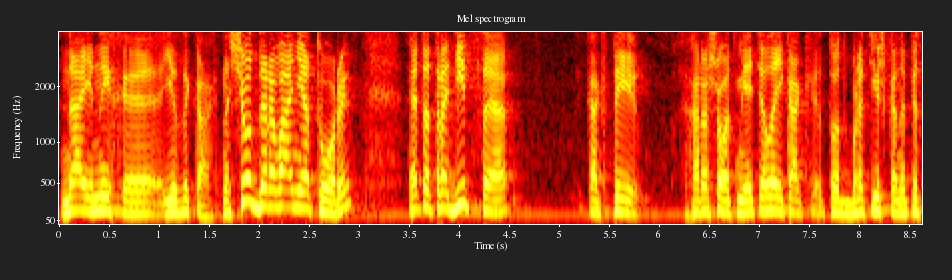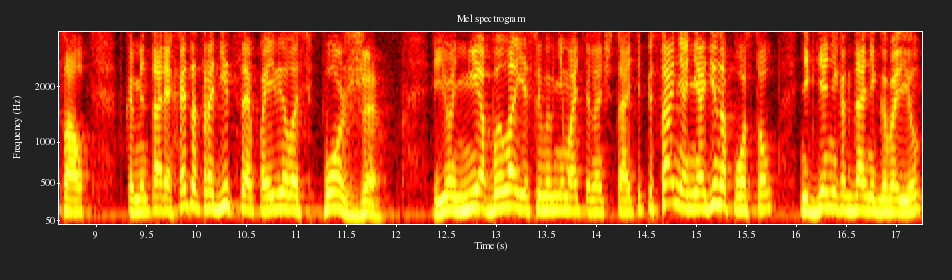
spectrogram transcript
на иных э, языках. Насчет дарования Торы, это традиция, как ты хорошо отметила, и как тот братишка написал в комментариях, эта традиция появилась позже. Ее не было, если вы внимательно читаете Писание. Ни один апостол нигде никогда не говорил,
